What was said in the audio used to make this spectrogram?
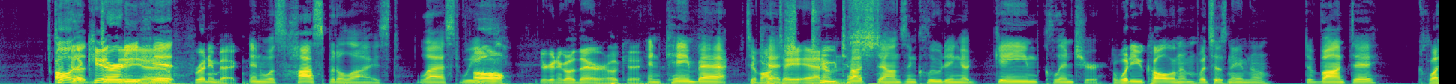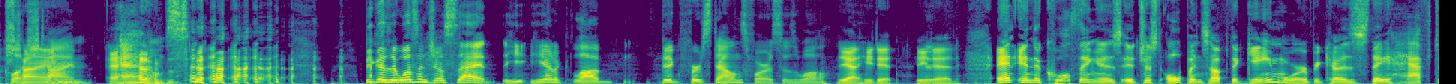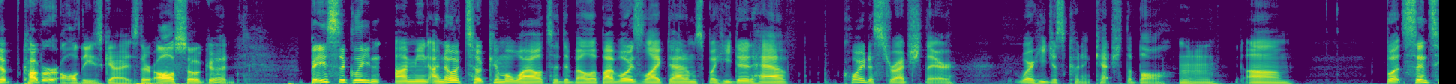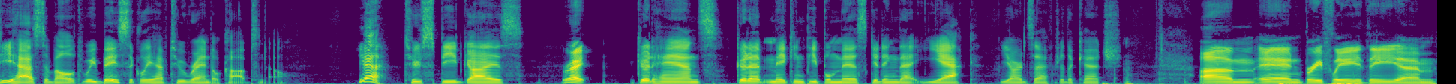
took oh a kid dirty the, uh, hit running back. and was hospitalized last week. Oh you're gonna go there. Okay. And came back to Davante catch two touchdowns, including a game clincher. what are you calling him? What's his name now? Davante, clutch, Clutch time, time Adams, because it wasn't just that he he had a lot of big first downs for us as well. Yeah, he did. He did. And and the cool thing is it just opens up the game more because they have to cover all these guys. They're all so good. basically, I mean, I know it took him a while to develop. I've always liked Adams, but he did have quite a stretch there where he just couldn't catch the ball. Mm-hmm. Um, but since he has developed, we basically have two Randall Cobbs now. Yeah. Two speed guys, Right. good hands, good at making people miss, getting that YAC yards after the catch. Um and briefly the um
